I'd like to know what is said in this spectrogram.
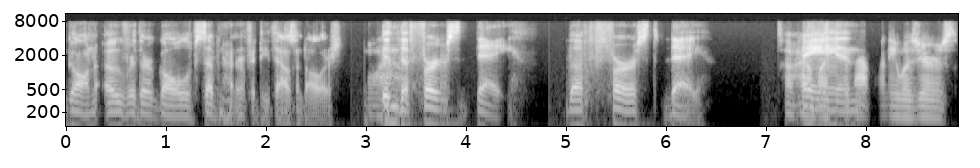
gone over their goal of $750000 wow. in the first day the first day. So how and much of that money was yours?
